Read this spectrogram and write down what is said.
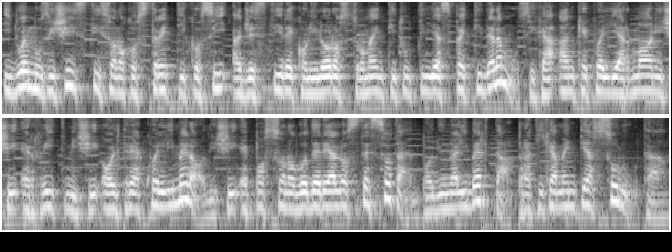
I due musicisti sono costretti così a gestire con i loro strumenti tutti gli aspetti della musica, anche quelli armonici e ritmici oltre a quelli melodici, e possono godere allo stesso tempo di una libertà praticamente assoluta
